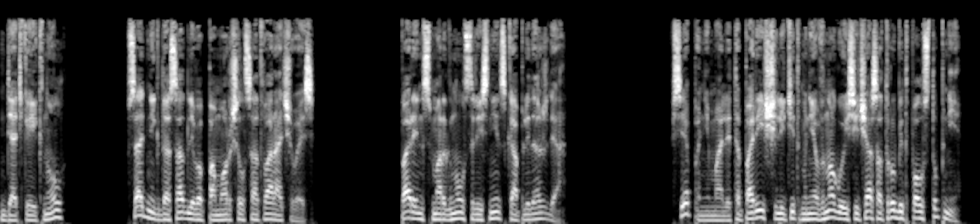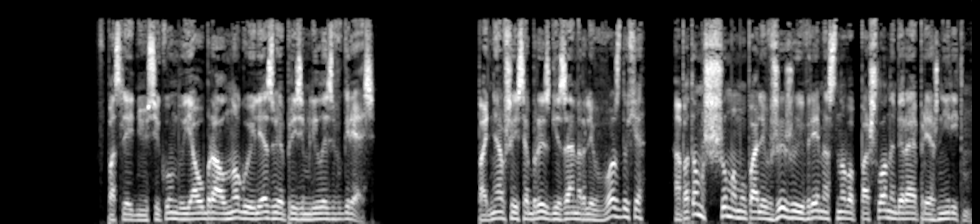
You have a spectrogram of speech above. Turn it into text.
Дядька икнул. Всадник досадливо поморщился, отворачиваясь. Парень сморгнул с ресниц капли дождя. Все понимали, топорище летит мне в ногу и сейчас отрубит полступни. В последнюю секунду я убрал ногу, и лезвие приземлилось в грязь. Поднявшиеся брызги замерли в воздухе, а потом с шумом упали в жижу, и время снова пошло, набирая прежний ритм.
